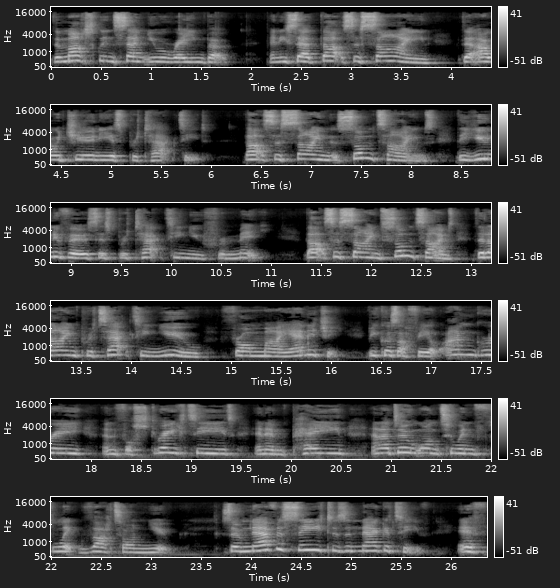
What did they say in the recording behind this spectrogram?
The masculine sent you a rainbow. And he said, That's a sign that our journey is protected. That's a sign that sometimes the universe is protecting you from me. That's a sign sometimes that I'm protecting you from my energy because I feel angry and frustrated and in pain, and I don't want to inflict that on you. So never see it as a negative if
